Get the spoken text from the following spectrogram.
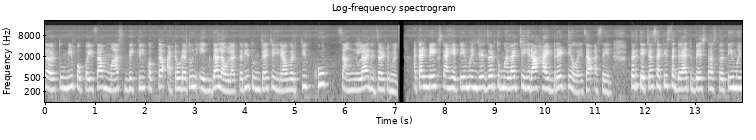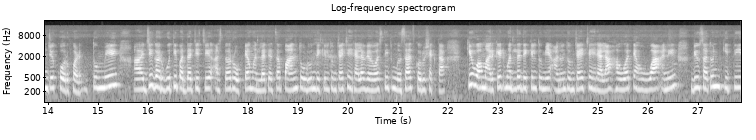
तर तुम्ही पपईचा मास्क देखील फक्त आठवड्यातून एकदा लावला तरी तुमच्या चेहऱ्यावरती खूप चांगला रिझल्ट मिळतो. आता नेक्स्ट आहे ते म्हणजे जर तुम्हाला चेहरा हायड्रेट ठेवायचा असेल तर त्याच्यासाठी सगळ्यात बेस्ट असतं ते म्हणजे कोरफड. तुम्ही जी घरगुती पद्धतीची असतं रोपट्यामधलं त्याचं पान तोडून देखील तुमच्या चेहऱ्याला व्यवस्थित मसाज करू शकता. किंवा मार्केटमधलं देखील तुम्ही आणून तुमच्या चेहऱ्याला हवं तेव्हा आणि दिवसातून किती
